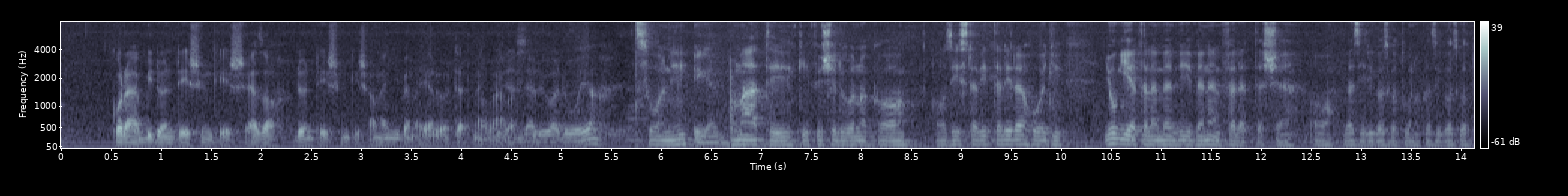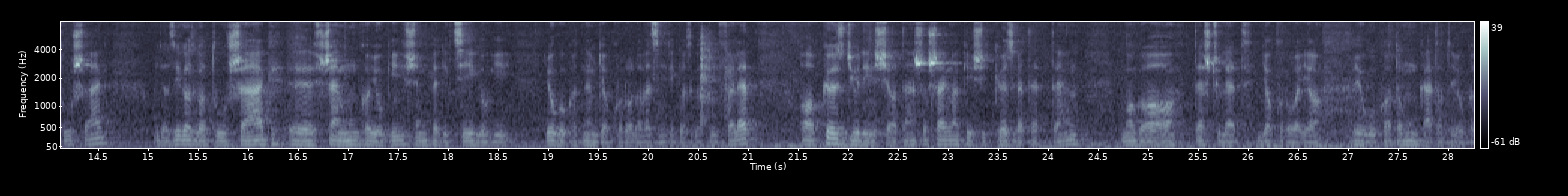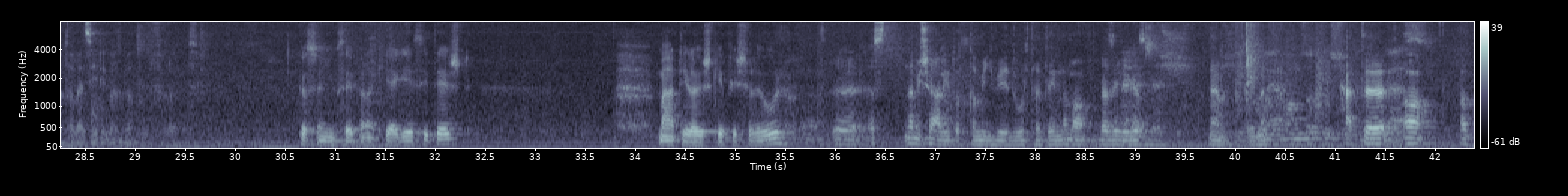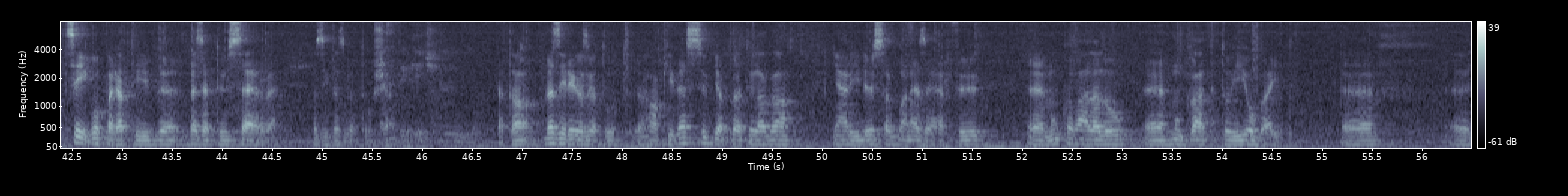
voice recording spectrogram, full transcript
korábbi döntésünk, és ez a döntésünk is, amennyiben a jelöltet megválaszt előadója. Szólni Igen. a Máté képviselő úrnak a, az észrevételére, hogy jogi értelemben véve nem felettese a vezérigazgatónak az igazgatóság, hogy az igazgatóság sem munkajogi, sem pedig cégjogi jogokat nem gyakorol a vezérigazgató felett. A közgyűlése a társaságnak, és így közvetetten maga a testület gyakorolja a jogokat, a munkáltató jogokat a vezérigazgató fölött. Köszönjük szépen a kiegészítést. Máté Lajos képviselő úr. Ezt nem is állítottam ügyvéd úr, tehát én nem a vezérigazgató. Nem, én nem. Hát a, a cég operatív vezető szerve az igazgatóság. Tehát a vezérigazgatót, ha kivesszük, gyakorlatilag a nyári időszakban ezer fő munkavállaló munkáltatói jogait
